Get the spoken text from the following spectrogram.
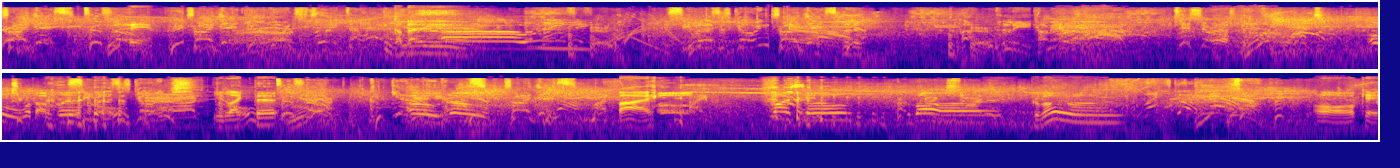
Try this. Too slow. Bam. Try this. You're going straight to hell. Come on. You see where this is going? Try this. Please, come here. Kiss your ass. Oh, what the flip? where this is going? You like that? Get Oh, no. Try this. My Bye. Bye, son. Goodbye. Come on. Oh, okay.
